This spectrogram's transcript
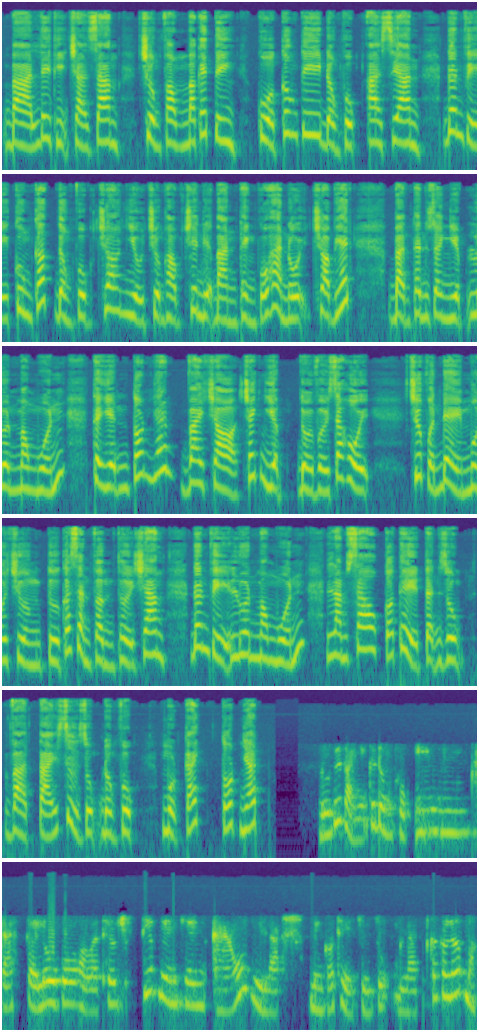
bà Lê Thị Trà Giang, trưởng phòng marketing của công ty đồng phục ASEAN, đơn vị cung cấp đồng phục cho nhiều trường học trên địa bàn thành phố Hà Nội cho biết, bản thân doanh nghiệp luôn mong muốn thể hiện tốt nhất vai trò trách nhiệm đối với xã hội. Trước vấn đề môi trường từ các sản phẩm thời trang, đơn vị luôn mong muốn làm sao có thể tận dụng và tái sử dụng đồng phục một cách tốt nhất đối với cả những cái đồng phục in các cái logo hoặc là theo trực tiếp lên trên áo thì là mình có thể sử dụng là các lớp mặc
